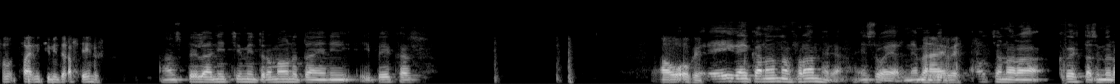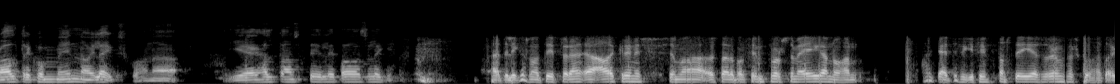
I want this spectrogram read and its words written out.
tvær 90 mínútur allt í einu, sko. hann spilaði 90 myndur á mánudaginn í, í byggar Já, ok, þeir eiga engan annan framherja eins og er nema Nei, ég einhver veit. 18 ára gutta sem eru aldrei komið inn á í leik sko. þannig að ég held að hann spili báða þessu leiki. Þetta er líka svona aðgreinis sem að, það er bara 5% sem eiga hann og hann, hann gæti fikið 15 stegi í þessar umferð, sko, þetta,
